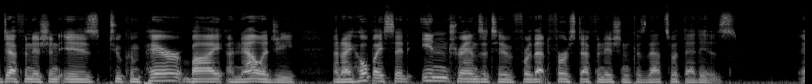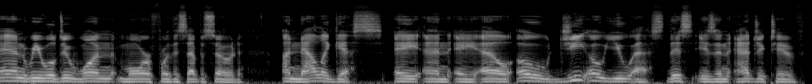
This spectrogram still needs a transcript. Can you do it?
definition is to compare by analogy. And I hope I said intransitive for that first definition because that's what that is. And we will do one more for this episode. Analogous. A N A L O G O U S. This is an adjective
